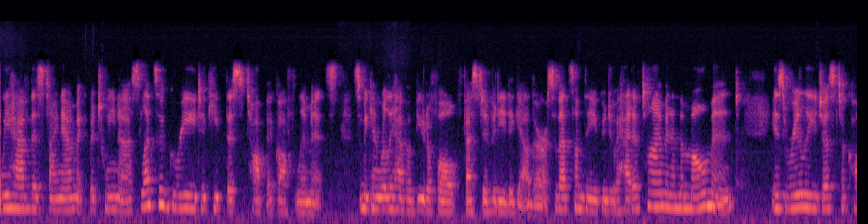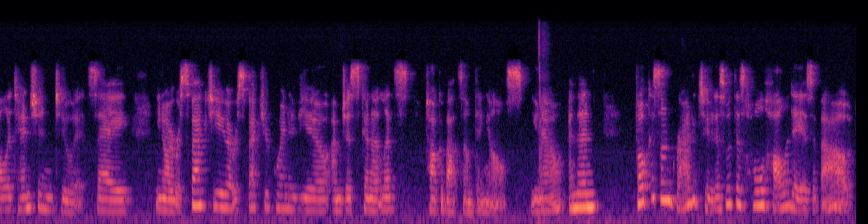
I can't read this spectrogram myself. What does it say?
we have this dynamic between us. Let's agree to keep this topic off limits so we can really have a beautiful festivity together. So that's something you can do ahead of time. And in the moment is really just to call attention to it. Say, you know, I respect you, I respect your point of view. I'm just going to let's talk about something else, you know? And then focus on gratitude is what this whole holiday is about.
